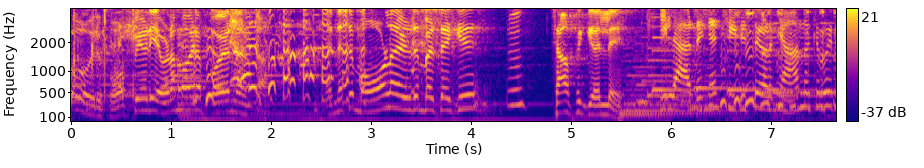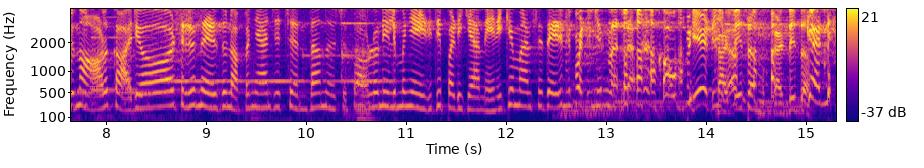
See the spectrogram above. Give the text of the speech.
ഒരു കോപ്പിയടി എവിടെ വരെ പോയെന്ന്. എന്നിട്ട് മോൾ എഴുതുമ്പോഴത്തേക്ക് ശാസിക്കും അല്ലേ? ഇല്ല അത് ഞാൻ ചിരിച്ചു കളഞ്ഞു. ഞാൻ നോക്കിയപ്പോ ഇരുന്ന് ആൾ കാര്യമായിട്ടിരുന്ന് എഴുതുന്നു. അപ്പൊ ഞാൻ ചോദിച്ചു എന്താന്ന് ചോദിച്ചപ്പോ അവളോട് ഇല്ലുമ്പോ ഞാൻ എഴുതി പഠിക്കാന്ന്. എനിക്ക് മനസ്സിൽ എഴുതി പഠിക്കുന്നല്ല കോപ്പി അടിയാ. കടിതം കടിതം കടി-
